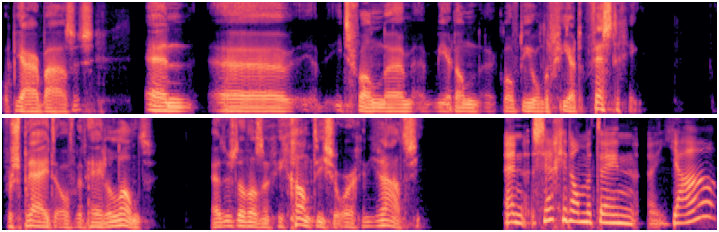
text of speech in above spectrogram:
op jaarbasis. En iets van meer dan, ik geloof, 340 vestigingen. Verspreid over het hele land. dus dat was een gigantische organisatie. En zeg je dan meteen ja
